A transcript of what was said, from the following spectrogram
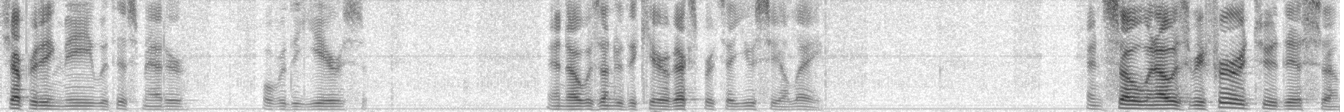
shepherding me with this matter over the years. And I was under the care of experts at UCLA. And so when I was referred to this um,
